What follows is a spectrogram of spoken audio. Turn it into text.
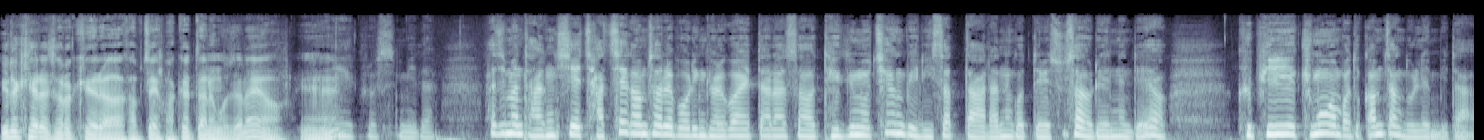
이렇게 해라 저렇게 해라 갑자기 바뀌었다는 거잖아요. 예. 네, 그렇습니다. 하지만 당시에 자체 감사를 벌인 결과에 따라서 대규모 채용 비리 있었다라는 것들을 수사 의뢰했는데요. 그 비리의 규모만 봐도 깜짝 놀랍니다.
